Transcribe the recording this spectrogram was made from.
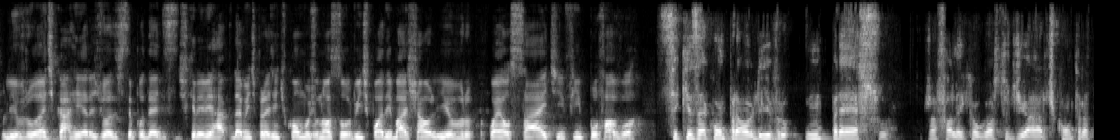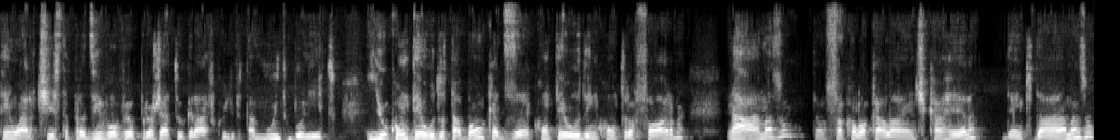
o livro Anticarreira. Joseph, se você puder descrever rapidamente para a gente como os nossos ouvintes podem baixar o livro, qual é o site, enfim, por favor. Se quiser comprar o livro impresso já falei que eu gosto de arte, contratei um artista para desenvolver o projeto gráfico, o livro está muito bonito. E o conteúdo tá bom, quer dizer, conteúdo encontrou forma. Na Amazon, então só colocar lá anticarreira dentro da Amazon.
